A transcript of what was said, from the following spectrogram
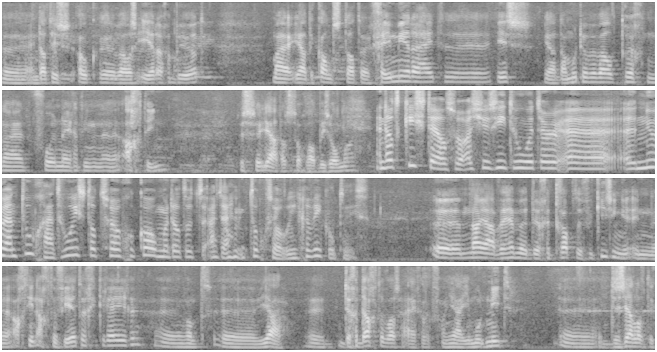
Uh, en dat is ook uh, wel eens eerder gebeurd. Maar ja, de kans dat er geen meerderheid is... Ja, dan moeten we wel terug naar voor 1918. Dus ja, dat is toch wel bijzonder. En dat kiesstelsel, als je ziet hoe het er nu aan toe gaat... hoe is dat zo gekomen dat het uiteindelijk toch zo ingewikkeld is? Uh, nou ja, we hebben de getrapte verkiezingen in uh, 1848 gekregen. Uh, want ja, de gedachte was eigenlijk van... ja, je moet niet dezelfde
